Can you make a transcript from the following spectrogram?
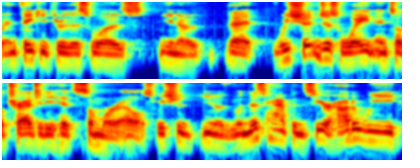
in thinking through this was, you know, that we shouldn't just wait until tragedy hits somewhere else. We should, you know, when this happens here, how do we,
